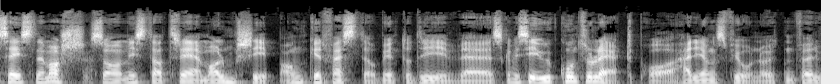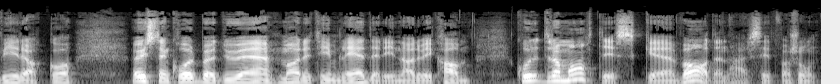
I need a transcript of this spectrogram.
16.3 så mista tre malmskip ankerfeste og begynte å drive skal vi si, ukontrollert på Herjangsfjorden og utenfor Virak. Og Øystein Kårbø, du er maritim leder i Narvik havn. Hvor dramatisk var denne situasjonen?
